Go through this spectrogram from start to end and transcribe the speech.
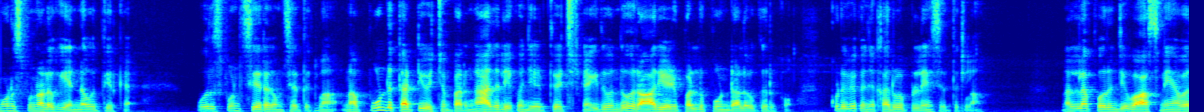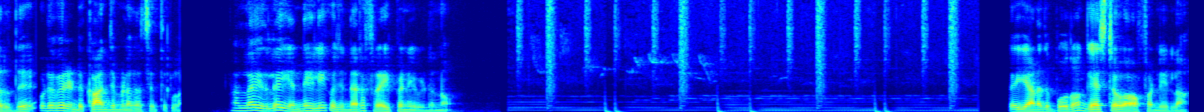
மூணு ஸ்பூன் அளவுக்கு எண்ணெய் ஊற்றிருக்கேன் ஒரு ஸ்பூன் சீரகம் சேர்த்துக்கலாம். நான் பூண்டு தட்டி வச்சேன் பாருங்கள் அதுலேயே கொஞ்சம் எடுத்து வச்சுருக்கேன். இது வந்து ஒரு ஆறு ஏழு பல் பூண்டு அளவுக்கு இருக்கும். கூடவே கொஞ்சம் கருவேப்பிள்ளையும் சேர்த்துக்கலாம். நல்லா பொரிஞ்சு வாசனையாக வருது. கூடவே ரெண்டு காஞ்ச மிளகாய் சேர்த்துக்கலாம். நல்லா இதில் எண்ணெயிலேயே கொஞ்சம் நேரம் ஃப்ரை பண்ணி விடணும். ஃப்ரை ஆனது போதும் கேஸ் ஸ்டவ் ஆஃப் பண்ணிடலாம்.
